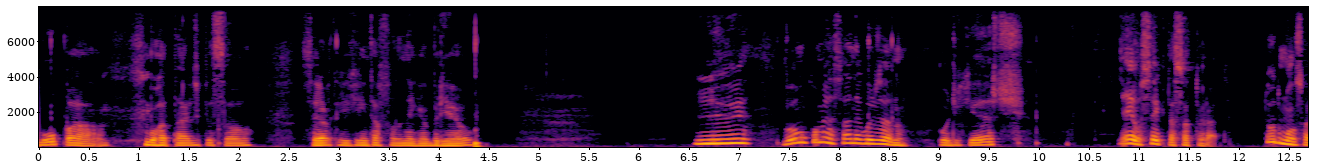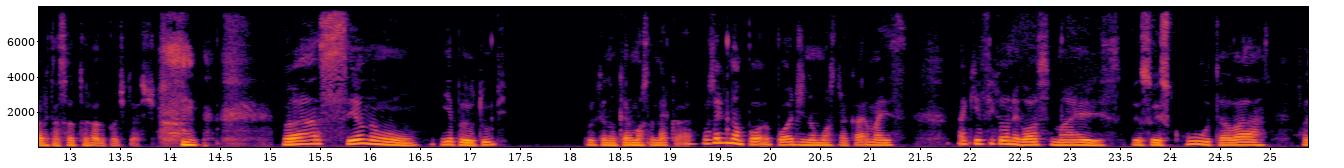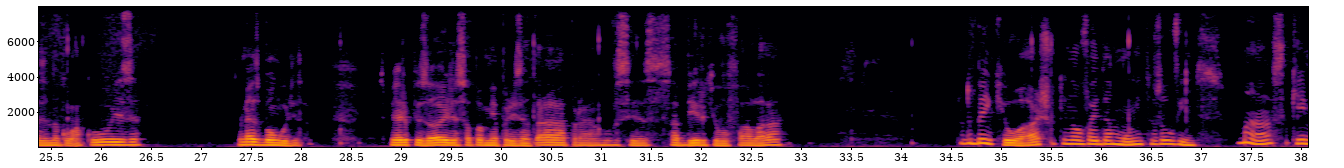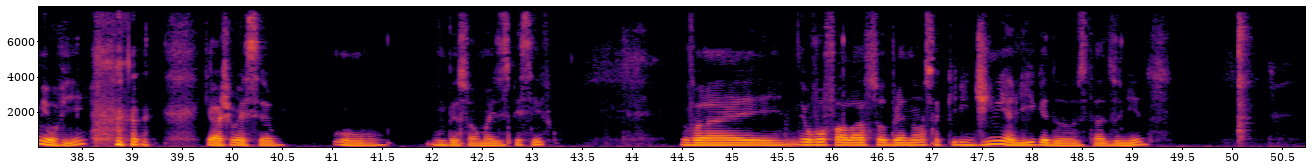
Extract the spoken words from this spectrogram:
Opa, boa tarde pessoal. Certo, aqui quem tá falando é Gabriel. E vamos começar, né, gurizada? Podcast. É, eu sei que tá saturado. Todo mundo sabe que tá saturado o podcast. Mas eu não ia pro YouTube, porque eu não quero mostrar minha cara. Eu sei que não pode, não mostrar a cara, mas aqui fica um negócio mais. A pessoa escuta lá, fazendo alguma coisa. Mas bom, gurizada. Primeiro episódio é só para me apresentar, para vocês saberem o que eu vou falar. Tudo bem que eu acho que não vai dar muitos ouvintes, mas quem me ouvir, que eu acho que vai ser o, um pessoal mais específico, vai, eu vou falar sobre a nossa queridinha liga dos Estados Unidos,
